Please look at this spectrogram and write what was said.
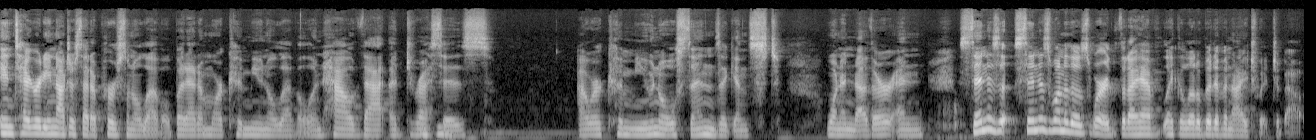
integrity not just at a personal level but at a more communal level and how that mm-hmm. addresses mm-hmm. our communal sins against one another and sin is sin is one of those words that i have like a little bit of an eye twitch about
